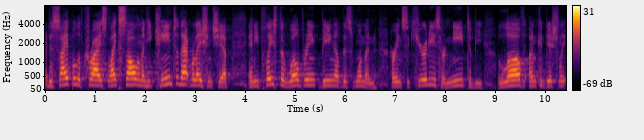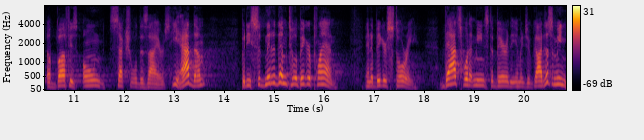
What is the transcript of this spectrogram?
A disciple of Christ, like Solomon, he came to that relationship and he placed the well being of this woman, her insecurities, her need to be loved unconditionally above his own sexual desires. He had them, but he submitted them to a bigger plan and a bigger story. That's what it means to bear the image of God. It doesn't mean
